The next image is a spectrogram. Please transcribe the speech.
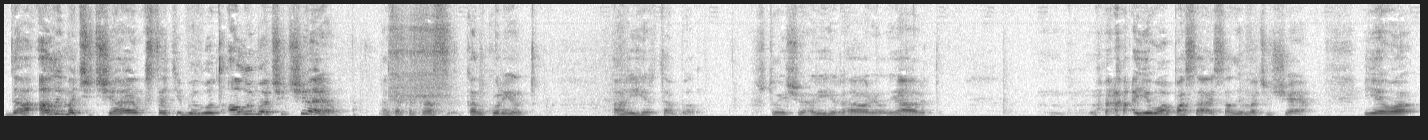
Да, Алыма Чичаев, кстати, был. Вот Алыма Чичаев – это как раз конкурент Ригерта был. Что еще Ригер говорил, я, говорит, его опасаюсь, Алыма Чучая. Я его,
